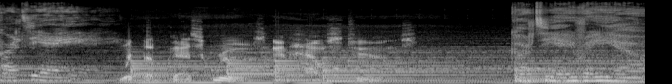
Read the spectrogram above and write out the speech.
Cartier. With the best grooves and house tunes. Cartier Radio.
